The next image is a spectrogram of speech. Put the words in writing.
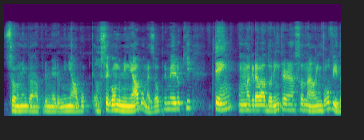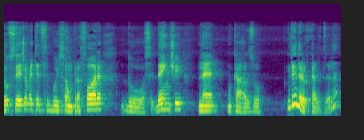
se eu não me engano, é o primeiro mini álbum, é o segundo mini álbum, mas é o primeiro que tem uma gravadora internacional envolvida, ou seja, vai ter distribuição para fora do Ocidente, né? No caso, entenderam o que eu quero dizer, né?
